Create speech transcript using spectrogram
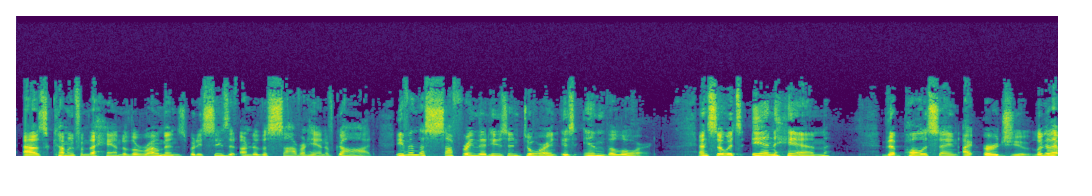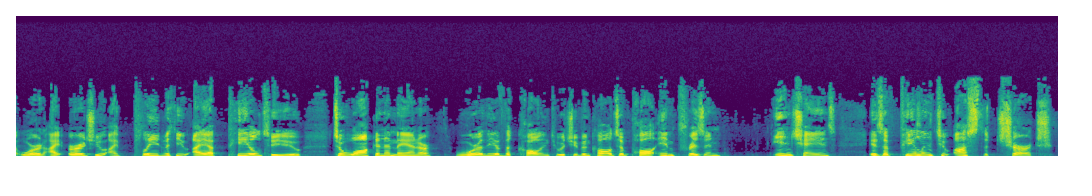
as coming from the hand of the Romans, but he sees it under the sovereign hand of God. Even the suffering that he's enduring is in the Lord. And so it's in him that Paul is saying, I urge you. Look at that word. I urge you, I plead with you, I appeal to you to walk in a manner worthy of the calling to which you've been called. So, Paul in prison, in chains, is appealing to us, the church,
